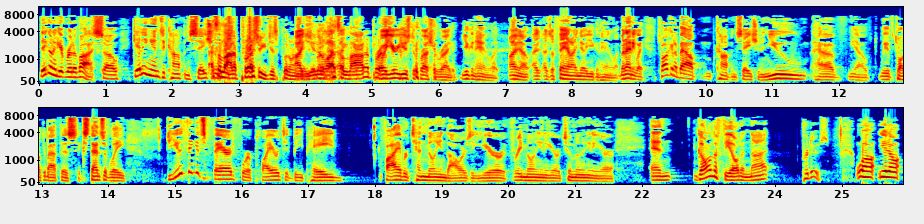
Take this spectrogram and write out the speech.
they're going to get rid of us. So getting into compensation. That's a lot of pressure you just put on I me. You know, a lot- that's a lot of pressure. Well, you're used to pressure, Ray. You can handle it. I know. As a fan, I know you can handle it. But anyway, talking about compensation, and you have, you know, we've talked about this extensively. Do you think it's fair for a player to be paid five or ten million dollars a year, or three million a year, or two million a year, and go on the field and not produce? Well, you know,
